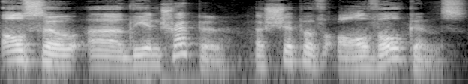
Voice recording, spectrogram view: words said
Also, uh, the Intrepid, a ship of all Vulcans.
